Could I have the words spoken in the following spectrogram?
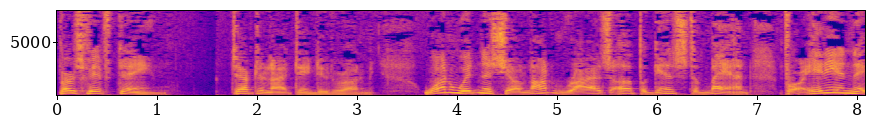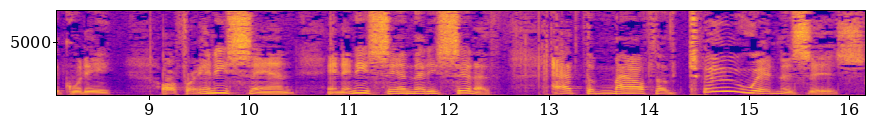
Verse 15, chapter 19, Deuteronomy. One witness shall not rise up against a man for any iniquity or for any sin, and any sin that he sinneth, at the mouth of two witnesses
